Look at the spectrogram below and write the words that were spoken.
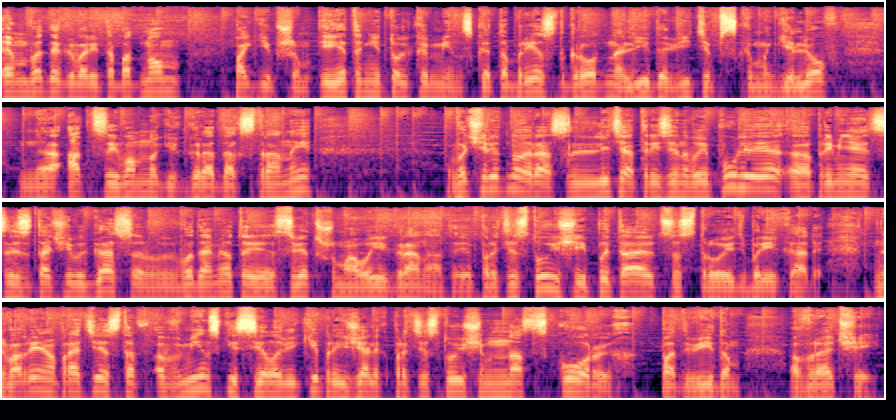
МВД говорит об одном погибшем. И это не только Минск. Это Брест, Гродно, Лида, Витебск, Могилев. Акции во многих городах страны. В очередной раз летят резиновые пули, э, применяется слезоточивый газ, водометы, светошумовые гранаты. Протестующие пытаются строить баррикады. Во время протестов в Минске силовики приезжали к протестующим на скорых под видом врачей.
